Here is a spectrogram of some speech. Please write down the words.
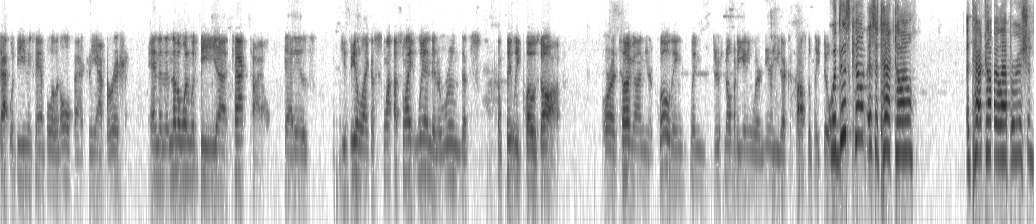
That would be an example of an olfactory apparition. And then another one would be uh, tactile. That is, you feel like a, sli- a slight wind in a room that's completely closed off, or a tug on your clothing when there's nobody anywhere near you that could possibly do it. Would this count as a tactile? A tactile apparition?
